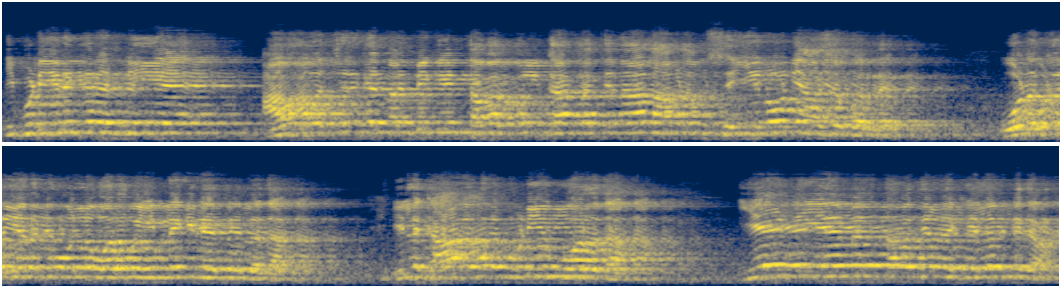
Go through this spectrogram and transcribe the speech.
இப்படி இருக்கிற நீயே அவன் வச்சிருக்க நம்பிக்கை தவக்குள் காரணத்தினால் அவனுக்கு செய்யணும்னு நீ ஆசைப்படுற. உனக்கும் எனக்கும் உள்ள உறவு இன்னைக்கு நேற்று உள்ளதா? இல்ல காலத்துல முடிய போறதா? ஏன் நீ ஏன் மேல தவக்கல் வைக்கலன்னு கேக்குறான்.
